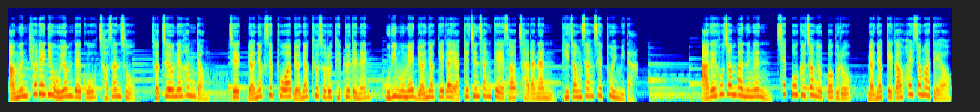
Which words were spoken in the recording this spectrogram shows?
암은 혈액이 오염되고 저산소, 저체온의 환경, 즉 면역세포와 면역효소로 대표되는 우리 몸의 면역계가 약해진 상태에서 자라난 비정상 세포입니다. 아래 호전 반응은 세포 교정요법으로 면역계가 활성화되어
